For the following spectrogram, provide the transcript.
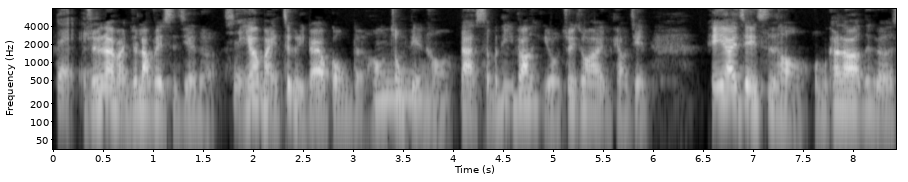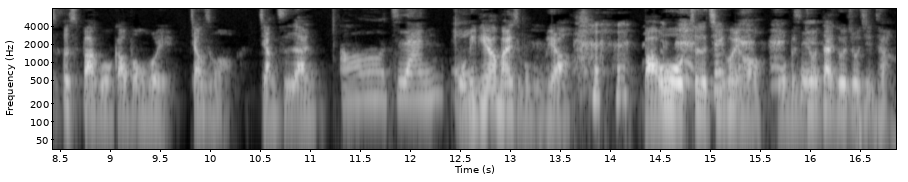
对，随便乱买你就浪费时间了。你要买这个礼拜要攻的哈，重点哈。那什么地方有最重要的一个条件？AI 这一次哈，我们看到那个二十八国高峰会讲什么？讲治安哦，治安，我明天要买什么股票？把握这个机会哈，我们就带各位做进场。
